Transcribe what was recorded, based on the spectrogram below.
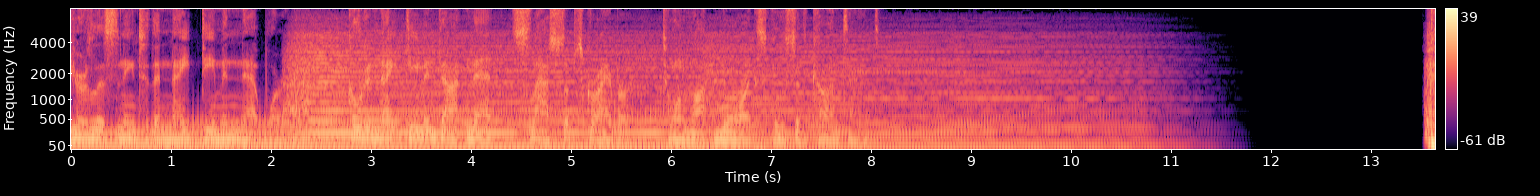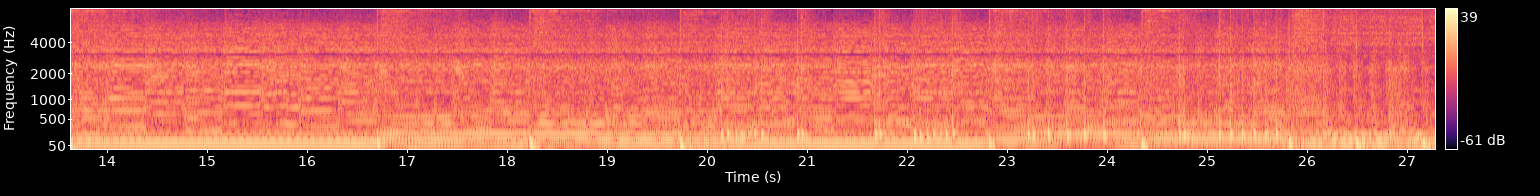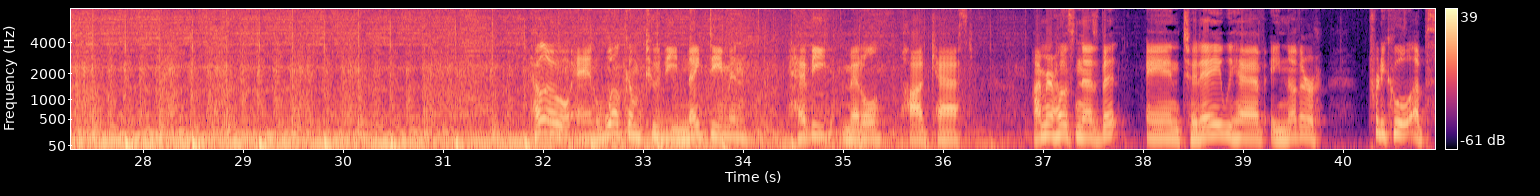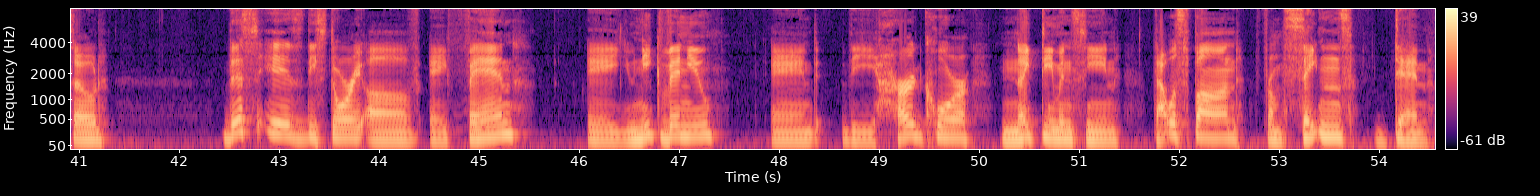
You're listening to the Night Demon Network. Go to nightdemon.net slash subscriber to unlock more exclusive content. Welcome to the Night Demon Heavy Metal Podcast. I'm your host, Nesbit, and today we have another pretty cool episode. This is the story of a fan, a unique venue, and the hardcore Night Demon scene that was spawned from Satan's Den.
